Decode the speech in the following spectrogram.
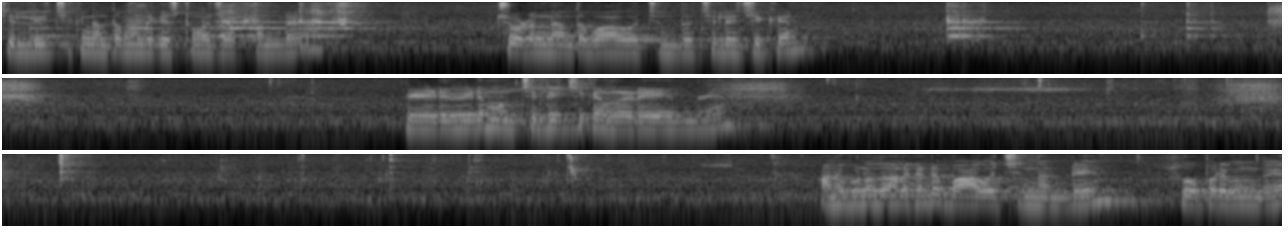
Chilli chicken ఎంతమందికి ఇష్టమో చెప్పండి. చూడండి ఎంత బాగా వచ్చిందో చిల్లీ చికెన్. వేడి వేడి మన చిల్లీ చికెన్ రెడీ అయింది. అనుకున్న దానికంటే బాగా వచ్చిందండి సూపర్గా ఉంది.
